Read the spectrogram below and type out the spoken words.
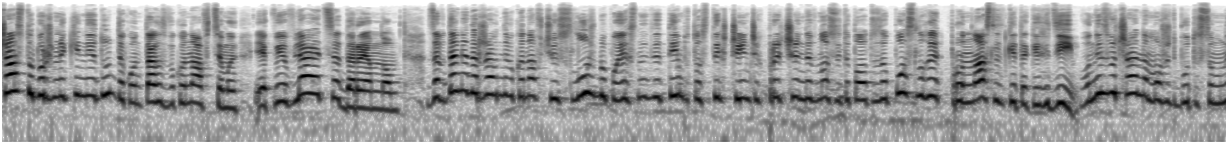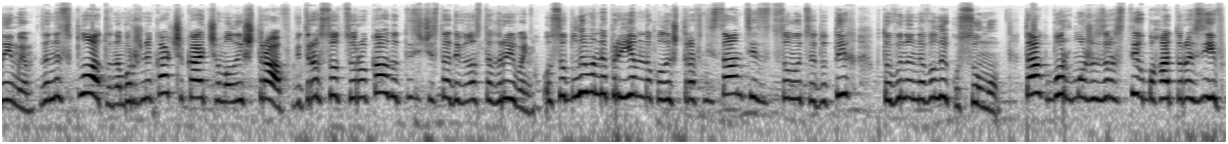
Часто боржники не йдуть на контакт з виконавцями, як виявляється, даремно. Завдання Державної виконавчої служби пояснити тим, хто з тих чи інших причин не вносить оплату за послуги, про наслідки таких дій. Вони, звичайно, можуть бути сумними. За несплату на боржника чекає чималий штраф від 340 до 1190 гривень. Особливо неприємно, коли штрафні санкції застосовуються до тих, хто винен невелику суму. Так борг може зрости у багато разів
